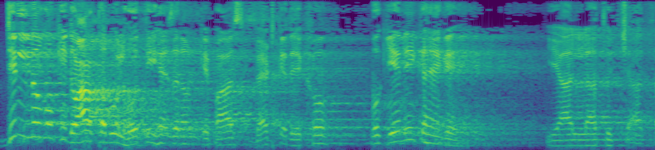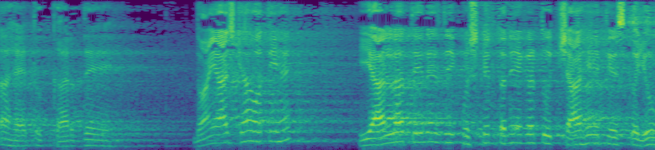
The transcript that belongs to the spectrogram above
جن لوگوں کی دعا قبول ہوتی ہے، ذرا ان کے پاس بیٹھ کے دیکھو۔ وہ یہ نہیں کہیں گے، یا اللہ تو چاہتا ہے تو کر دے۔ دعائیں آج کیا ہوتی ہیں؟ یا اللہ تیرے دیکھ مشکل تو نہیں، اگر تو چاہے تو اس کو یوں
